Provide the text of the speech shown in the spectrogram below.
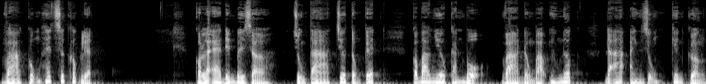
và cũng hết sức khốc liệt. Có lẽ đến bây giờ chúng ta chưa tổng kết có bao nhiêu cán bộ và đồng bào yêu nước đã anh dũng, kiên cường,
